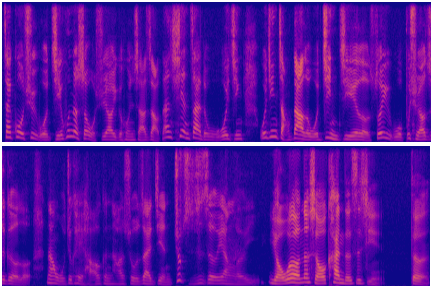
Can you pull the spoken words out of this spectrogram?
在过去我结婚的时候，我需要一个婚纱照，但现在的我，我已经我已经长大了，我进阶了，所以我不需要这个了，那我就可以好好跟他说再见，就只是这样而已。有，我有那时候看着自己的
